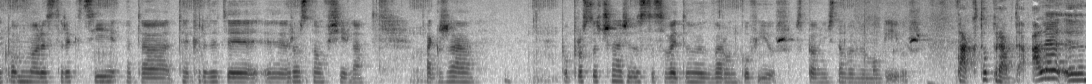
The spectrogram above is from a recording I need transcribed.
i pomimo restrykcji te, te kredyty y, rosną w sile. Także po prostu trzeba się dostosować do nowych warunków i już, spełnić nowe wymogi już. Tak, to prawda, ale y,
